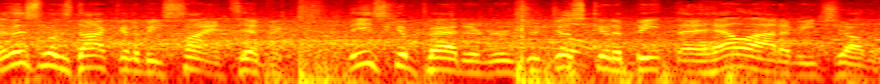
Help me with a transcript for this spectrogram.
And this one's not going to be scientific. These competitors are just going to beat the hell out of each other.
